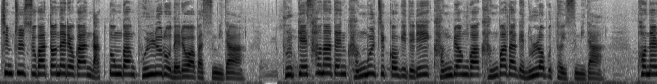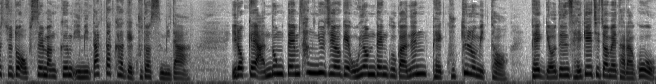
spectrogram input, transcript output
침출수가 떠내려간 낙동강 본류로 내려와 봤습니다. 붉게 산화된 강물 찌꺼기들이 강변과 강바닥에 눌러붙어 있습니다. 퍼낼 수도 없을 만큼 이미 딱딱하게 굳었습니다. 이렇게 안동댐 상류 지역에 오염된 구간은 109km, 183개 지점에 달하고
